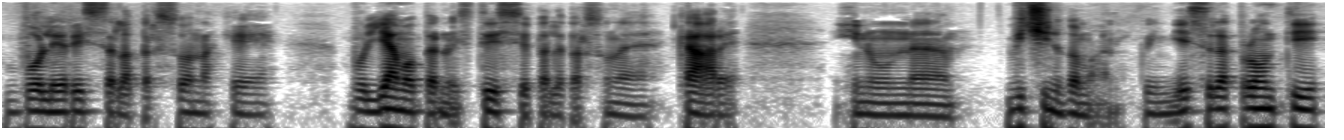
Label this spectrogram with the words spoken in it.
voler essere la persona che vogliamo per noi stessi e per le persone care in un uh, vicino domani. Quindi essere pronti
